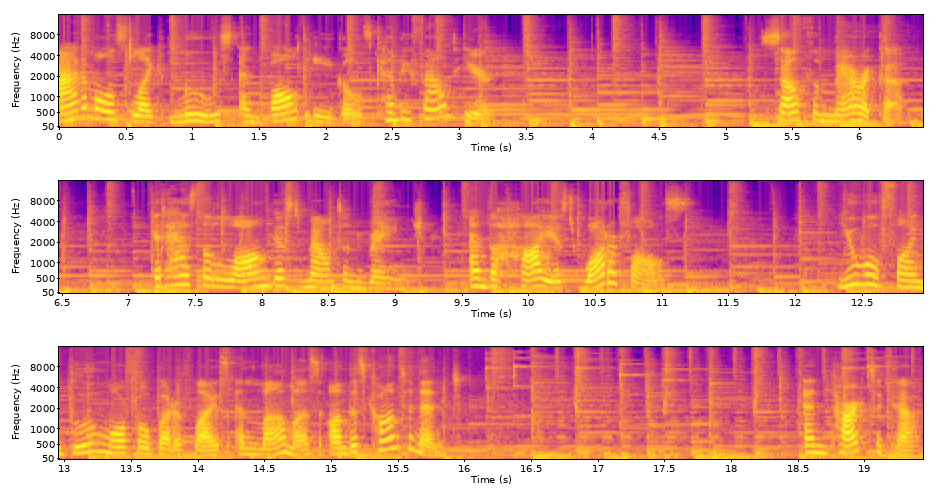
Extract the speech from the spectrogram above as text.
Animals like moose and bald eagles can be found here. South America. It has the longest mountain range and the highest waterfalls. You will find blue morpho butterflies and llamas on this continent. Antarctica.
